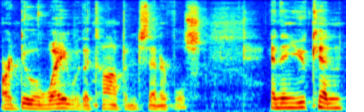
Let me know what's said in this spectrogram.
or do away with the confidence intervals. And then you can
